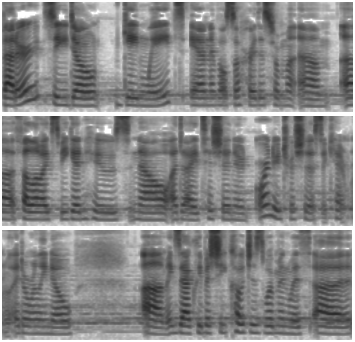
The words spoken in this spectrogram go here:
better so you don't gain weight. And I've also heard this from um, a fellow ex vegan who's now a dietitian or, or nutritionist. I can't, I don't really know um, exactly, but she coaches women with uh,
